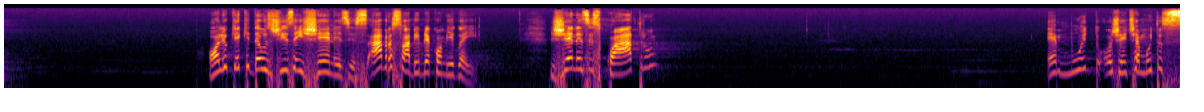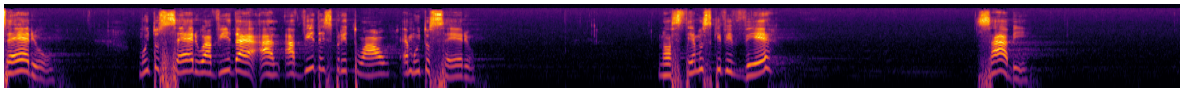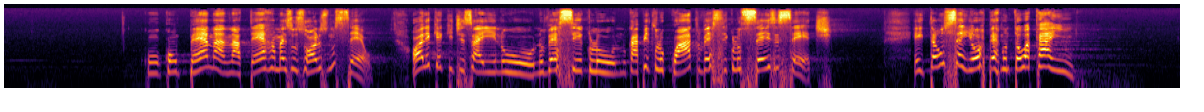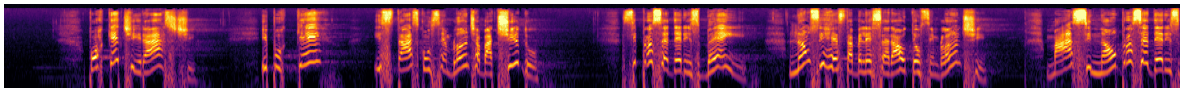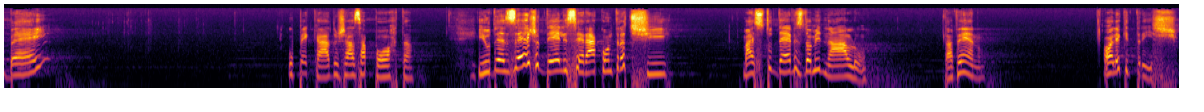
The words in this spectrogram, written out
Olha o que, que Deus diz em Gênesis. Abra sua Bíblia comigo aí. Gênesis 4. É muito, oh, gente, é muito sério. Muito sério. A vida, a, a vida espiritual é muito sério. Nós temos que viver, sabe? Com, com o pé na, na terra, mas os olhos no céu. Olha o que, que diz aí no, no versículo, no capítulo 4, versículos 6 e 7. Então o Senhor perguntou a Caim: Por que tiraste? E por que estás com o semblante abatido? Se procederes bem, não se restabelecerá o teu semblante? Mas se não procederes bem, o pecado jaz à porta e o desejo dele será contra ti, mas tu deves dominá-lo. Está vendo? Olha que triste.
